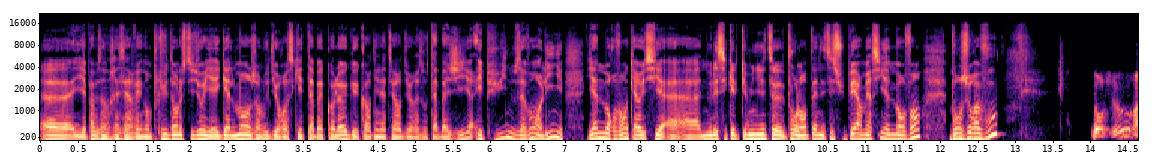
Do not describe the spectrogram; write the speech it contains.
Euh, il n'y a pas besoin de réserver non plus. Dans le studio, il y a également Jean-Louis Duros qui est tabacologue, coordinateur du réseau Tabagir. Et puis, nous avons en ligne Yann Morvan qui a réussi à, nous laisser quelques minutes pour l'antenne et c'est super. Merci Yann Morvan. Bonjour à vous. Bonjour.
